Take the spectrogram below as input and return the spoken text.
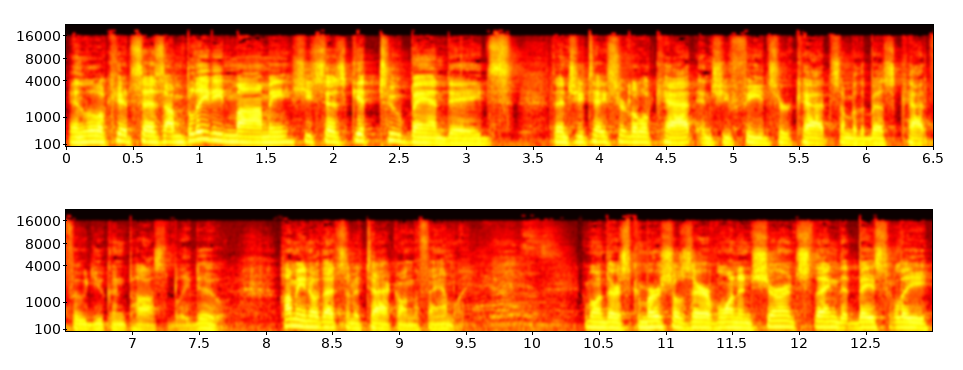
And the little kid says, I'm bleeding, mommy. She says, Get two band aids. Then she takes her little cat and she feeds her cat some of the best cat food you can possibly do. How many know that's an attack on the family? Come on, there's commercials there of one insurance thing that basically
